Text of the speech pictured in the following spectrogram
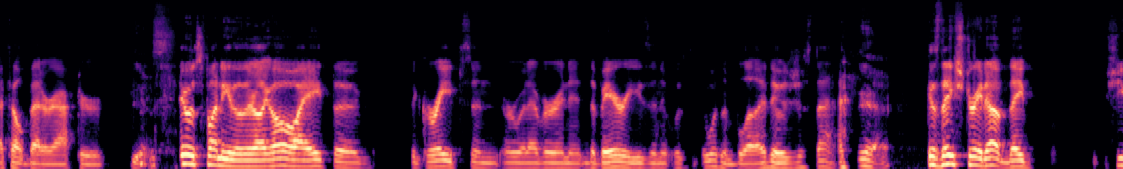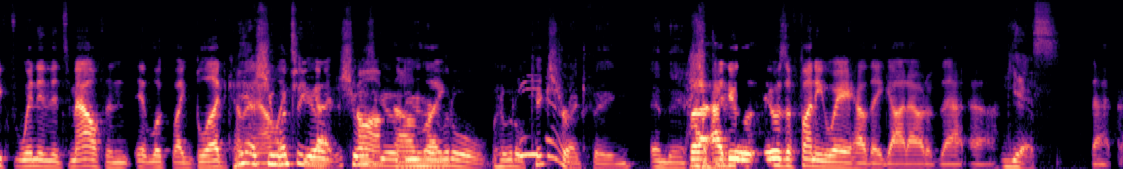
I felt better after. yes. It was funny though. They're like, "Oh, I ate the the grapes and or whatever, and it, the berries, and it was it wasn't blood. It was just that." Yeah. Because they straight up they she went in its mouth and it looked like blood coming Yeah, out. she like went to go. got She went to go do her like- little her little kick strike thing, and then. But I do. It was a funny way how they got out of that uh Yes. that uh,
